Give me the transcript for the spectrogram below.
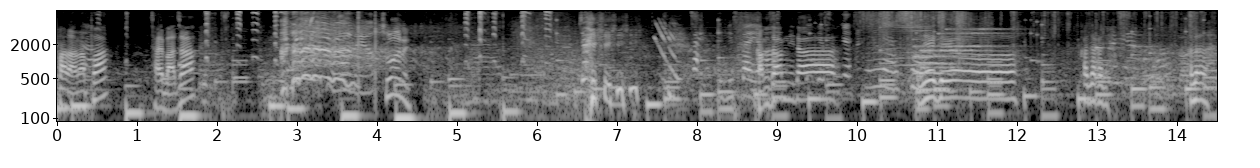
발 안 아파? 잘 맞아? 좋아하네. 있어요. 감사합니다. 안녕히 계세요. 가자 가자. 하나.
